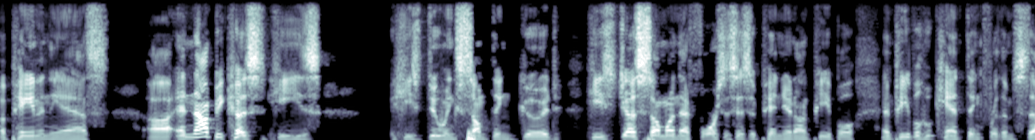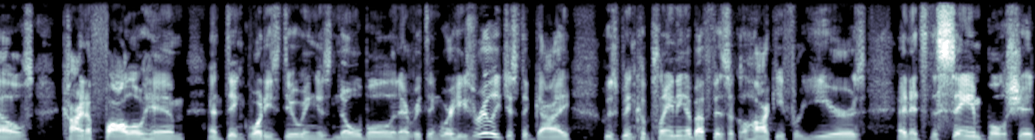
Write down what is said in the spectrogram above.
a pain in the ass. Uh, and not because he's he's doing something good. He's just someone that forces his opinion on people, and people who can't think for themselves kind of follow him and think what he's doing is noble and everything. Where he's really just a guy who's been complaining about physical hockey for years, and it's the same bullshit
